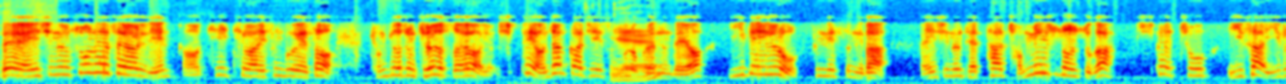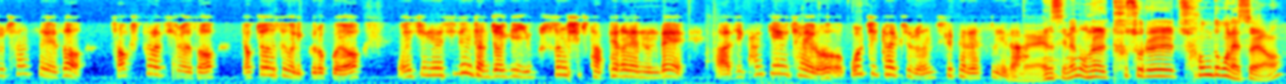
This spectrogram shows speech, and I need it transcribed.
네, NC는 수원에서 열린 어, KT와의 승부에서 경기가 좀 길어졌어요. 10회 연장까지 승부를 예. 벌였는데요. 2대 1로 승리했습니다. NC는 대타 전민수 선수가 10회 초 2사 2루 찬스에서 적시타를 치면서 역전승을 이끌었고요. NC는 시즌 전적이 6승 14패가 됐는데 아직 한 게임 차이로 꼴찌 탈출은 실패를 했습니다. 네. NC는 오늘 투수를 총동원했어요.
